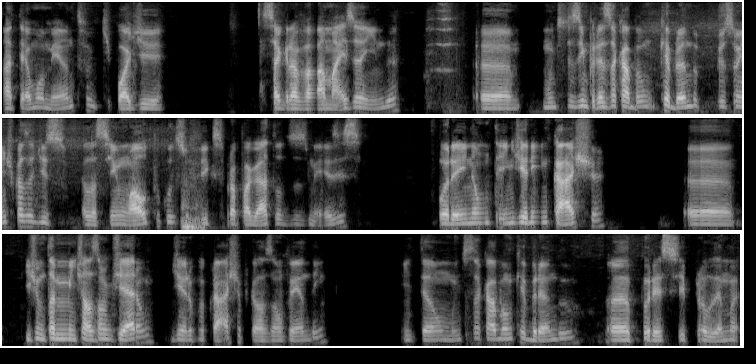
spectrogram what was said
até o momento, que pode se agravar mais ainda, uh, muitas empresas acabam quebrando justamente por causa disso. Elas têm um alto custo fixo para pagar todos os meses, porém não tem dinheiro em caixa uh, e juntamente elas não geram dinheiro para o caixa porque elas não vendem. Então muitos acabam quebrando uh, por esse problema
